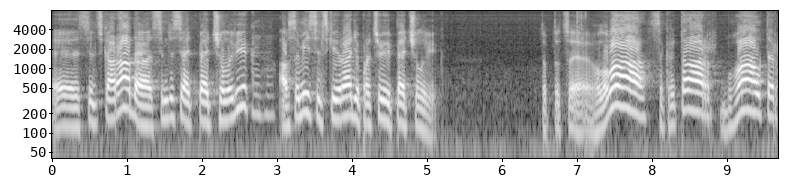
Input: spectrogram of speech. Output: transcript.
е, сільська рада 75 чоловік, а в самій сільській раді працює 5 чоловік. Тобто це голова, секретар, бухгалтер,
